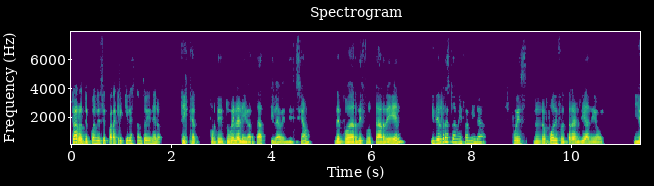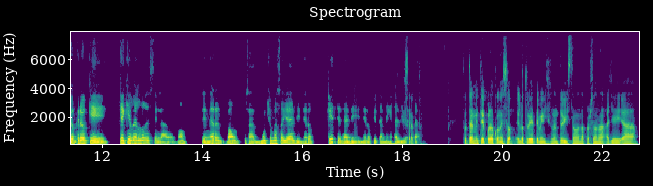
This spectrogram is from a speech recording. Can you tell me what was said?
claro, te pueden decir, ¿para qué quieres tanto dinero? Fíjate, porque tuve la libertad y la bendición de poder disfrutar de él y del resto de mi familia, pues lo puedo disfrutar al día de hoy. Y yo creo que, que hay que verlo de ese lado, ¿no? Tener, o sea, mucho más allá del dinero, ¿qué te da el dinero? Que también es la libertad. Exacto. Totalmente de acuerdo con eso. El otro día también hice una entrevista a una persona, a,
